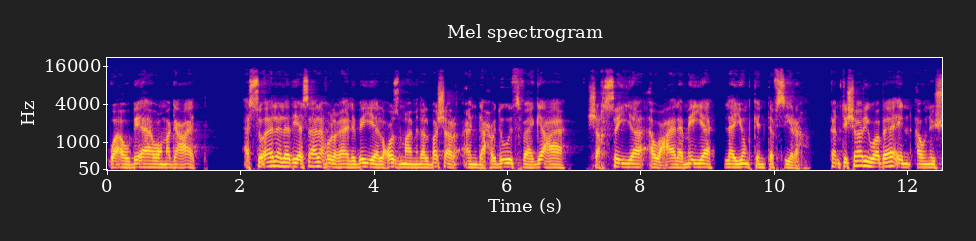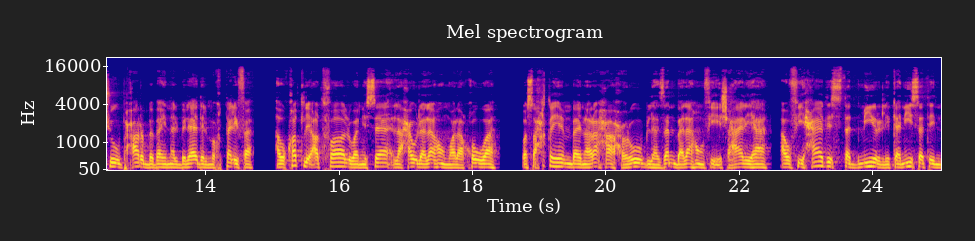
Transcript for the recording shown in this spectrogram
وأوبئة ومجاعات؟ السؤال الذي يسأله الغالبية العظمى من البشر عند حدوث فاجعة شخصية أو عالمية لا يمكن تفسيرها. كانتشار وباء أو نشوب حرب بين البلاد المختلفة أو قتل أطفال ونساء لا حول لهم ولا قوة وسحقهم بين رحى حروب لا ذنب لهم في إشعالها أو في حادث تدمير لكنيسة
